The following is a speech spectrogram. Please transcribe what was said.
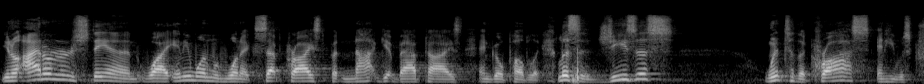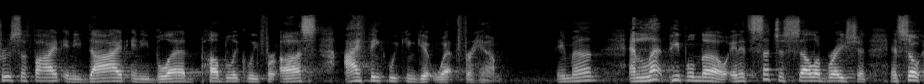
You know, I don't understand why anyone would want to accept Christ but not get baptized and go public. Listen, Jesus went to the cross and he was crucified and he died and he bled publicly for us. I think we can get wet for him. Amen? And let people know. And it's such a celebration. And so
